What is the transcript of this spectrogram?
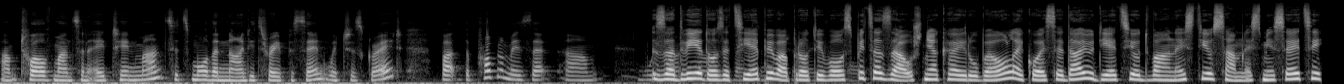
um, 12 months and 18 months, it's more than 93%, which is great. But the problem is that um, Za dvije doze cijepiva protiv ospica, zaušnjaka i rubeole koje se daju djeci od 12 i 18 mjeseci,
